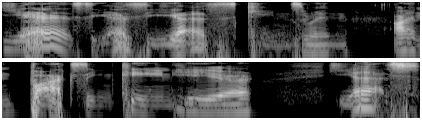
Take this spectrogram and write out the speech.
Yes, yes, yes, Kingsman. Unboxing King here. Yes,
